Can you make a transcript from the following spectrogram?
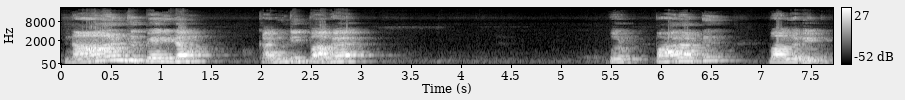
நான்கு பேரிடம் கண்டிப்பாக ஒரு பாராட்டு வாங்க வேண்டும்.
